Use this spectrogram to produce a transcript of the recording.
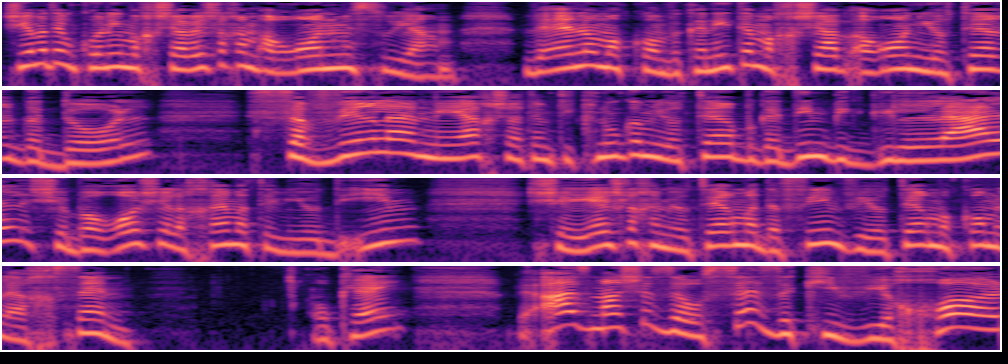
שאם אתם קונים עכשיו, יש לכם ארון מסוים ואין לו מקום, וקניתם עכשיו ארון יותר גדול, סביר להניח שאתם תקנו גם יותר בגדים בגלל שבראש שלכם אתם יודעים שיש לכם יותר מדפים ויותר מקום לאחסן, אוקיי? ואז מה שזה עושה זה כביכול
